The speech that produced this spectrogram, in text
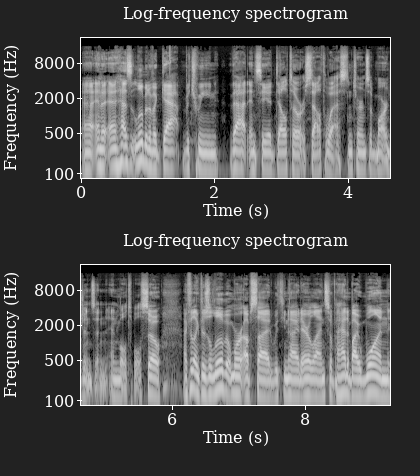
Uh, and, it, and, it has a little bit of a gap between that and, say, a Delta or Southwest in terms of margins and, and multiples. So I feel like there's a little bit more upside with United Airlines. So if I had to buy one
